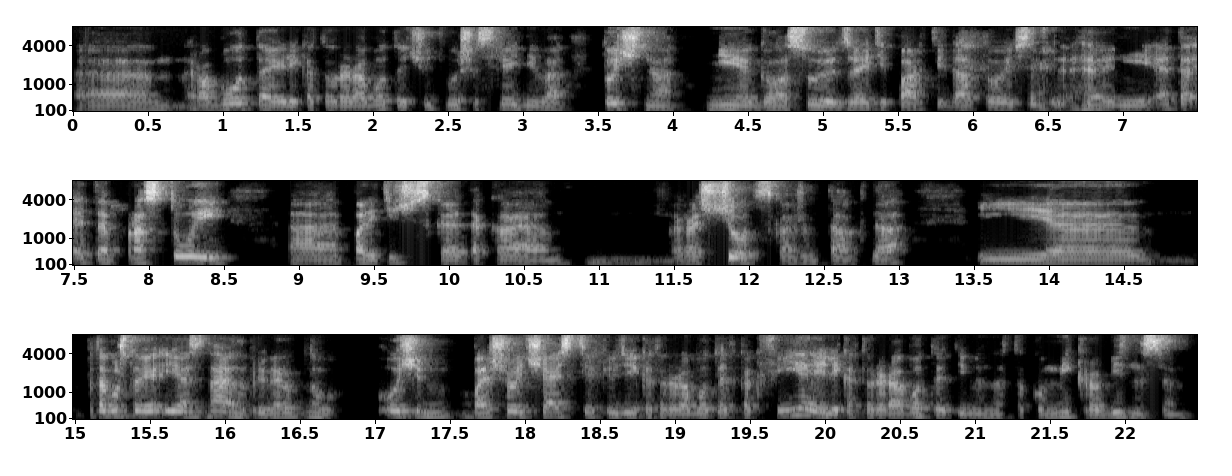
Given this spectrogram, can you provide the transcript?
э, работа или который работает чуть выше среднего, точно не голосуют за эти партии, да, то есть э, это, это простой э, политическая такая расчет, скажем так, да, и э, потому что я, я знаю, например, ну, очень большой часть тех людей, которые работают как ФИА или которые работают именно в таком микробизнесом,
